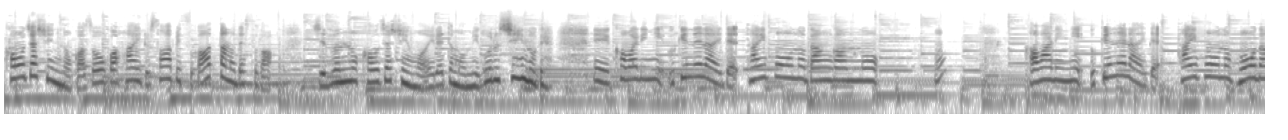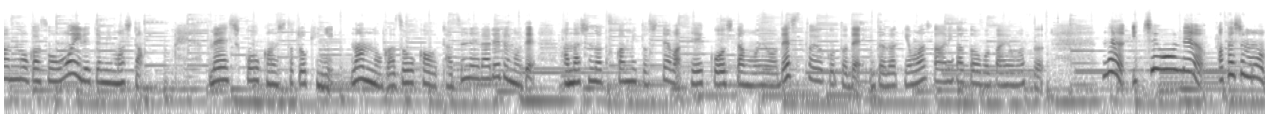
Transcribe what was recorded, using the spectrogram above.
顔写真の画像が入るサービスがあったのですが自分の顔写真を入れても見苦しいので、えー、代わりに受け狙いで大砲の弾丸のん？代わりに受け狙いで大砲の砲弾の画像を入れてみました。名刺交換した時に何の画像かを尋ねられるので話のつかみとしては成功した模様ですということでいただきました。ありがとうございます。ね一応ね私も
